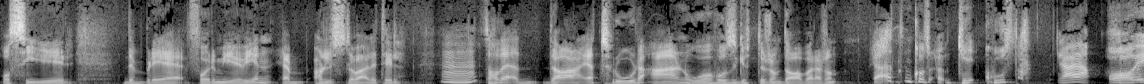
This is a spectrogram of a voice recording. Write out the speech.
og sier det ble for mye vin, jeg har lyst til å være litt til. Så hadde jeg, da, jeg tror det er noe hos gutter som da bare er sånn ja, kos, okay, kos deg! Ja, ja. Har Oi,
